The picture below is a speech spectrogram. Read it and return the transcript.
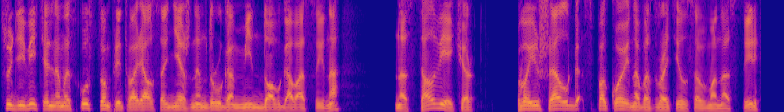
с удивительным искусством притворялся нежным другом Миндовгова сына. Настал вечер. Ваишелг спокойно возвратился в монастырь,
